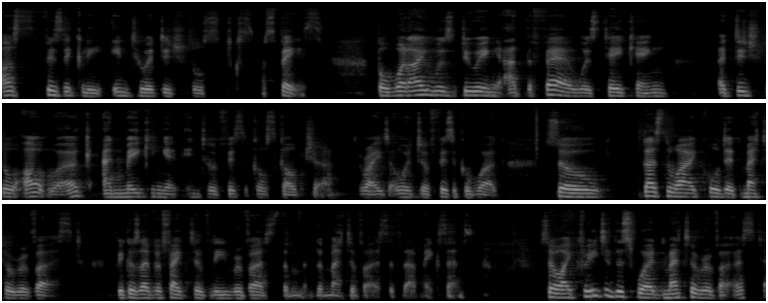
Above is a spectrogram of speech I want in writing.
us physically into a digital space. But what I was doing at the fair was taking a digital artwork and making it into a physical sculpture, right? Or into a physical work. So that's why I called it meta reversed because I've effectively reversed the, the metaverse, if that makes sense. So I created this word meta reversed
